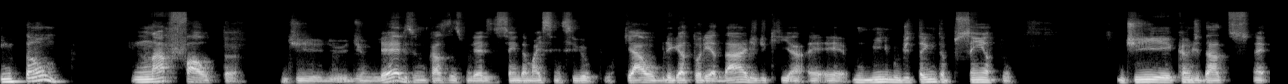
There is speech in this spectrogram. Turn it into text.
Então, na falta de, de, de, mulheres, e no caso das mulheres isso é ainda mais sensível porque há obrigatoriedade de que é, é, um mínimo de 30% de candidatos é,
